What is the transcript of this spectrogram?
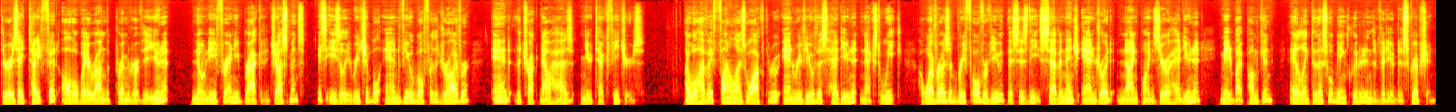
There is a tight fit all the way around the perimeter of the unit, no need for any bracket adjustments, it's easily reachable and viewable for the driver, and the truck now has new tech features. I will have a finalized walkthrough and review of this head unit next week. However, as a brief overview, this is the 7-inch Android 9.0 head unit made by Pumpkin. A link to this will be included in the video description.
